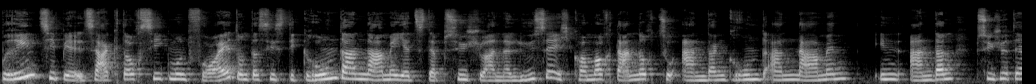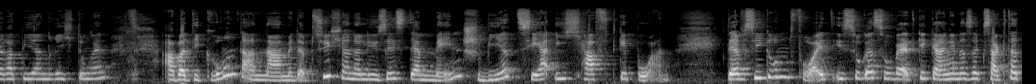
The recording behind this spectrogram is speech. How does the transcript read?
Prinzipiell sagt auch Sigmund Freud, und das ist die Grundannahme jetzt der Psychoanalyse, ich komme auch dann noch zu anderen Grundannahmen in anderen Psychotherapieanrichtungen, aber die Grundannahme der Psychoanalyse ist, der Mensch wird sehr ichhaft geboren. Der Sigmund Freud ist sogar so weit gegangen, dass er gesagt hat,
